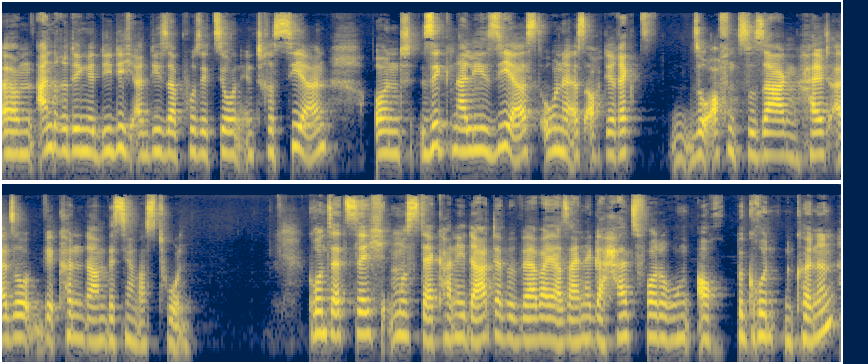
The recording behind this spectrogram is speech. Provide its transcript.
ähm, andere Dinge, die dich an dieser Position interessieren und signalisierst, ohne es auch direkt so offen zu sagen, halt also, wir können da ein bisschen was tun. Grundsätzlich muss der Kandidat, der Bewerber ja seine Gehaltsforderungen auch begründen können.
